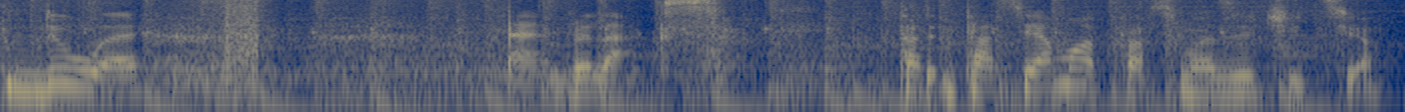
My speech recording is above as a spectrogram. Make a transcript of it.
2 and relax. Passiamo al prossimo esercizio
